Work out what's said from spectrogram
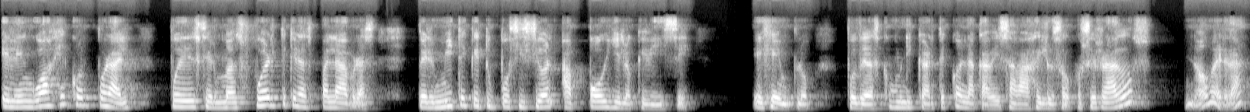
El lenguaje corporal puede ser más fuerte que las palabras. Permite que tu posición apoye lo que dice. Ejemplo, ¿podrás comunicarte con la cabeza baja y los ojos cerrados? No, ¿verdad?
